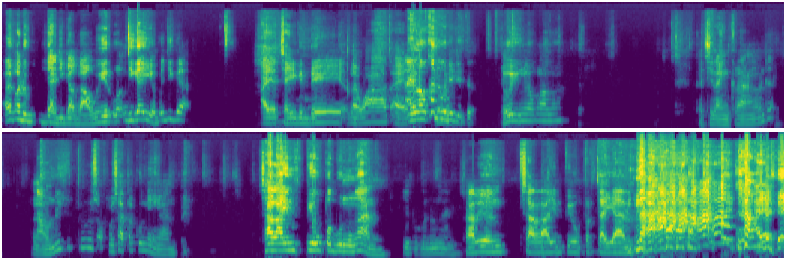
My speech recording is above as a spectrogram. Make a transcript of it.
Eh padu ya jika gawir, uang jika iya, apa jika ayah cai gede lewat, ayah lau kan udah gitu tuh ingat lama. Kecil kerang udah. Nah udah itu sok wisata kuningan. Salain piu pegunungan, di pegunungan selain salain piu percayaan. Ayah deh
